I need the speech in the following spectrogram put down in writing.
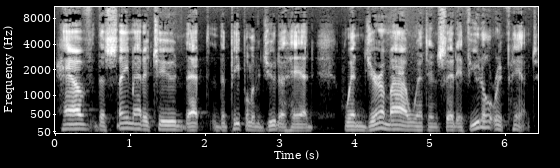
have the same attitude that the people of Judah had when Jeremiah went and said, "If you don't repent,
